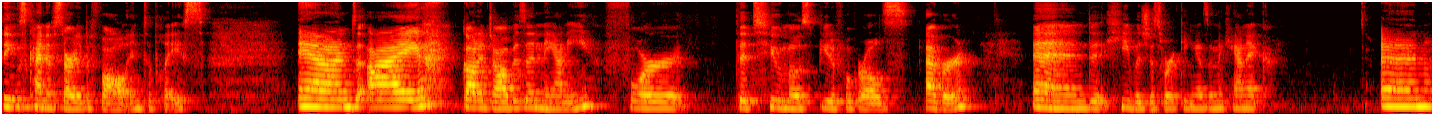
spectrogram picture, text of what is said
things kind of started to fall into place. And I got a job as a nanny for the two most beautiful girls ever. And he was just working as a mechanic. And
